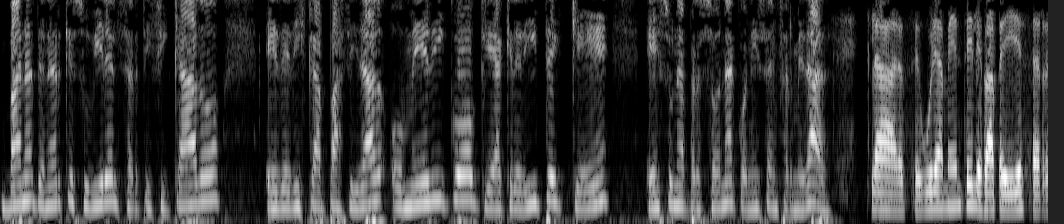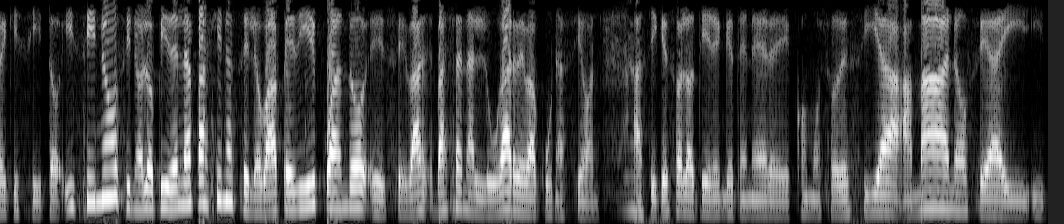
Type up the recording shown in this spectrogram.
van a tener que subir el certificado eh, de discapacidad o médico que acredite que es una persona con esa enfermedad. Claro, seguramente les va a pedir ese requisito. Y si no, si no lo pide en la página, se lo va a pedir cuando eh, se vayan al lugar de vacunación. Así que eso lo tienen que tener, eh, como yo decía, a mano, o sea, y,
